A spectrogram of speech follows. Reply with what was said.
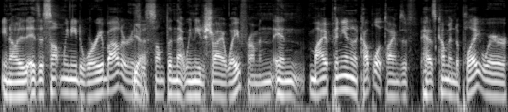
You know, is, is this something we need to worry about, or is Yeah. this something that we need to shy away from? And and my opinion, a couple of times, if, has come into play where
